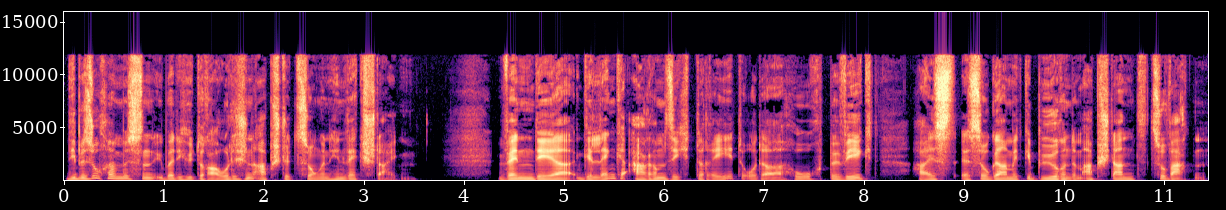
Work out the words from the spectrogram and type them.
Die Besucher müssen über die hydraulischen Abstützungen hinwegsteigen. Wenn der Gelenkarm sich dreht oder hoch bewegt, heißt es sogar mit gebührendem Abstand zu warten.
